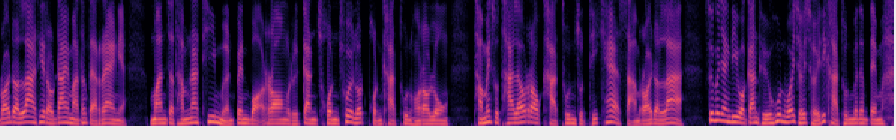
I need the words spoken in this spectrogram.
200 ดอลลาร์ที่เราได้มาตั้งแต่แรกเนี่ย มันจะทำหน้าที่เหมือนเป็นเบาะรอง หรือการชนช่วยลดผลขาดทุนของเราลงทำให้สุดท้ายแล้วเราขาดทุนสุดที่แค่ 300 ดอลลาร์ ซึ่งก็ยังดีกว่าการถือหุ้นไว้เฉยๆ ที่ขาดทุนไปเต็มๆ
